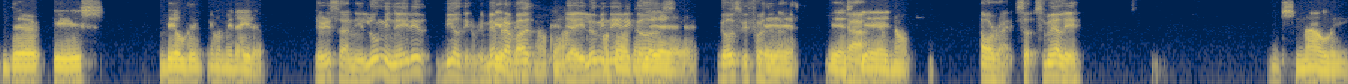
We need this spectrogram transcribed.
There is building illuminated. There is an illuminated building. Remember Building, about okay. yeah, illuminated okay. goes Yeah, yeah, yeah, goes before the night. yeah. Yes, Yeah. yeah, yeah, I know. All right. So smelly. Smelly.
